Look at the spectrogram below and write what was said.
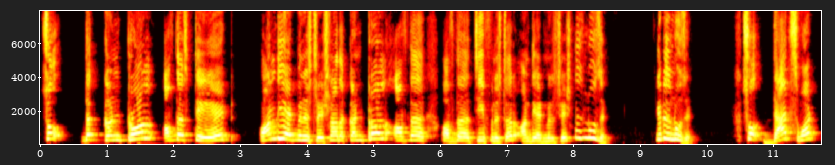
So, the control of the state on the administration or the control of the, of the chief minister on the administration is loosened. It is loosened. So that's what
